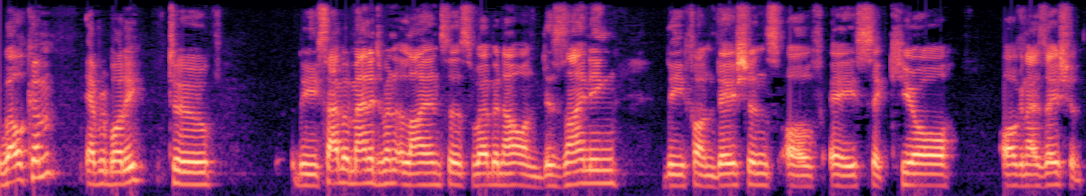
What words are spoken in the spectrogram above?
Welcome, everybody, to the Cyber Management Alliance's webinar on designing the foundations of a secure organization.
